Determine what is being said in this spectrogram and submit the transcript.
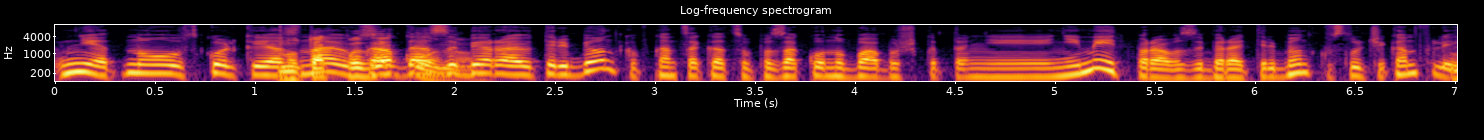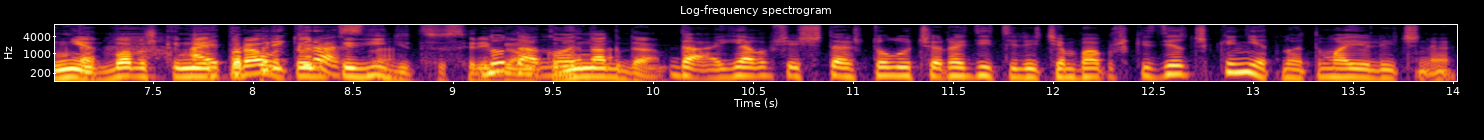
Нет, ну, сколько я ну, знаю, когда закону. забирают ребенка, в конце концов, по закону бабушка-то не, не имеет права забирать ребенка в случае конфликта. Нет, бабушка имеет а право только видеться с ребенком, ну, да, иногда. Это, да, я вообще считаю, что лучше родители, чем бабушки с дедушкой, нет, но это мое личное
